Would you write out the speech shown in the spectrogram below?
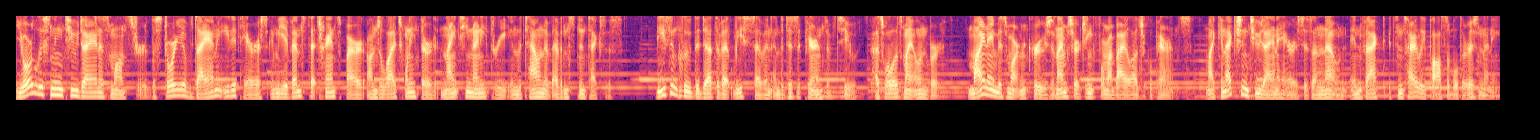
You're listening to Diana's Monster, the story of Diana Edith Harris and the events that transpired on July 23, 1993, in the town of Evanston, Texas. These include the death of at least seven and the disappearance of two, as well as my own birth. My name is Martin Cruise, and I'm searching for my biological parents. My connection to Diana Harris is unknown. In fact, it's entirely possible there isn't any.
